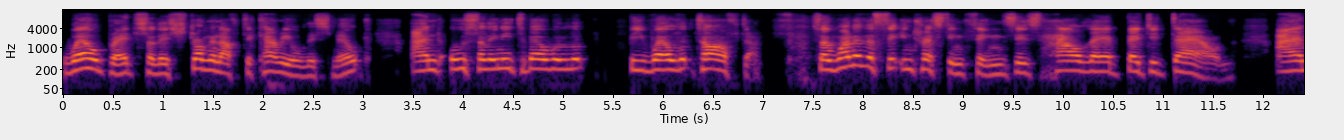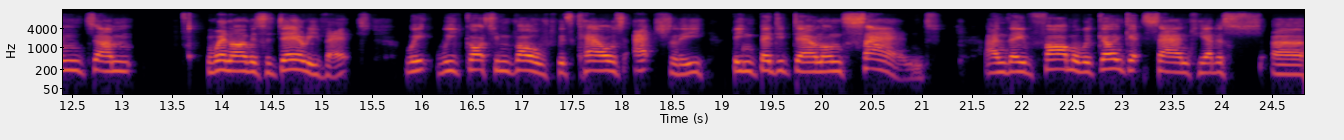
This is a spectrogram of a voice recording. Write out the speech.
well bred so they're strong enough to carry all this milk, and also they need to be able to look, be well looked after. So one of the th- interesting things is how they're bedded down, and um, when I was a dairy vet, we we got involved with cows actually being bedded down on sand. And the farmer would go and get sand. He had a, uh,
